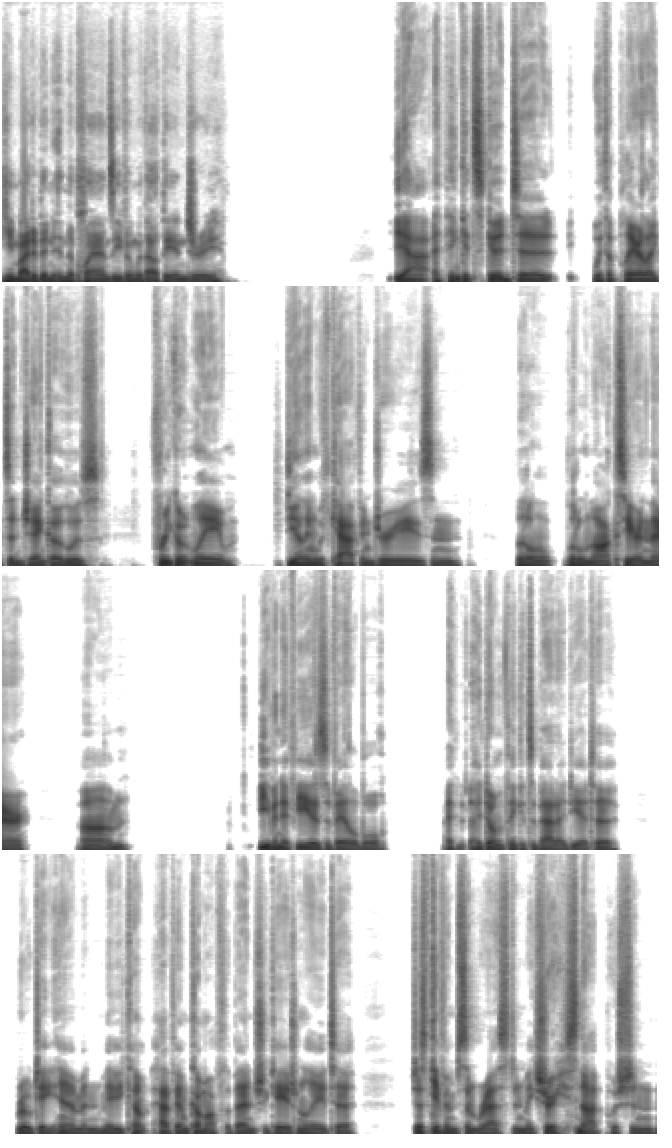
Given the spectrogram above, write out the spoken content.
he might have been in the plans even without the injury. Yeah, I think it's good to with a player like Zinchenko who is frequently dealing with calf injuries and little little knocks here and there. Um, even if he is available, I, I don't think it's a bad idea to rotate him and maybe come, have him come off the bench occasionally to just give him some rest and make sure he's not pushing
